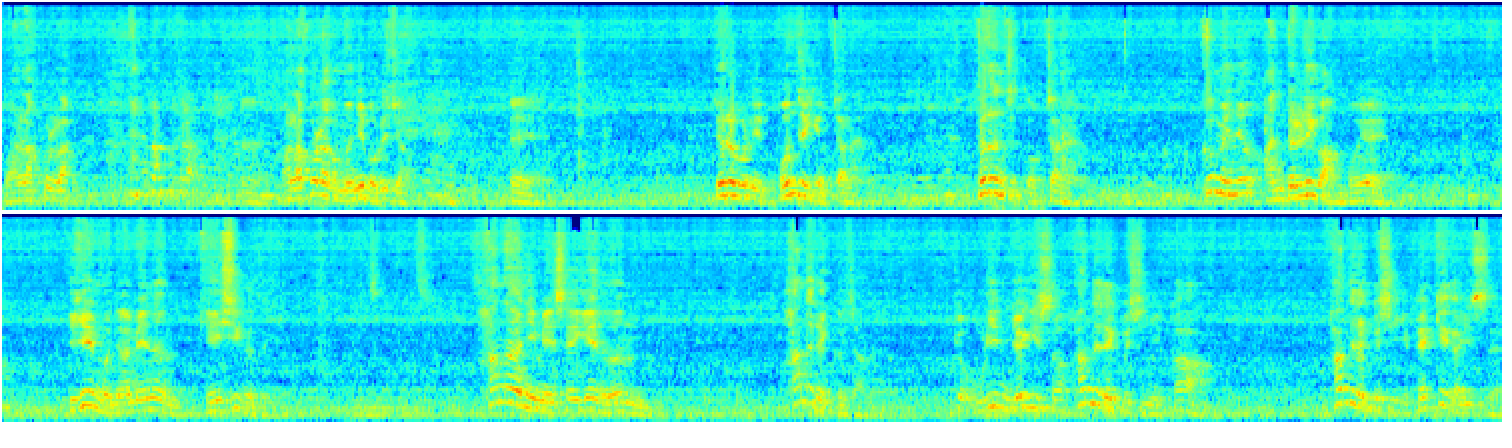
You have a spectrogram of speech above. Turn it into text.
왈라꿀라? 예, 왈라꿀라가 뭔지 모르죠? 예. 여러분이 본 적이 없잖아요. 들은 적도 없잖아요. 그러면요 안 들리고 안 보여요. 이게 뭐냐면은 계시거든요. 하나님의 세계는 하늘의 거잖아요. 그러니까 우리는 여기서 하늘의 것이니까 하늘의 것이 이게 100개가 있어요.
